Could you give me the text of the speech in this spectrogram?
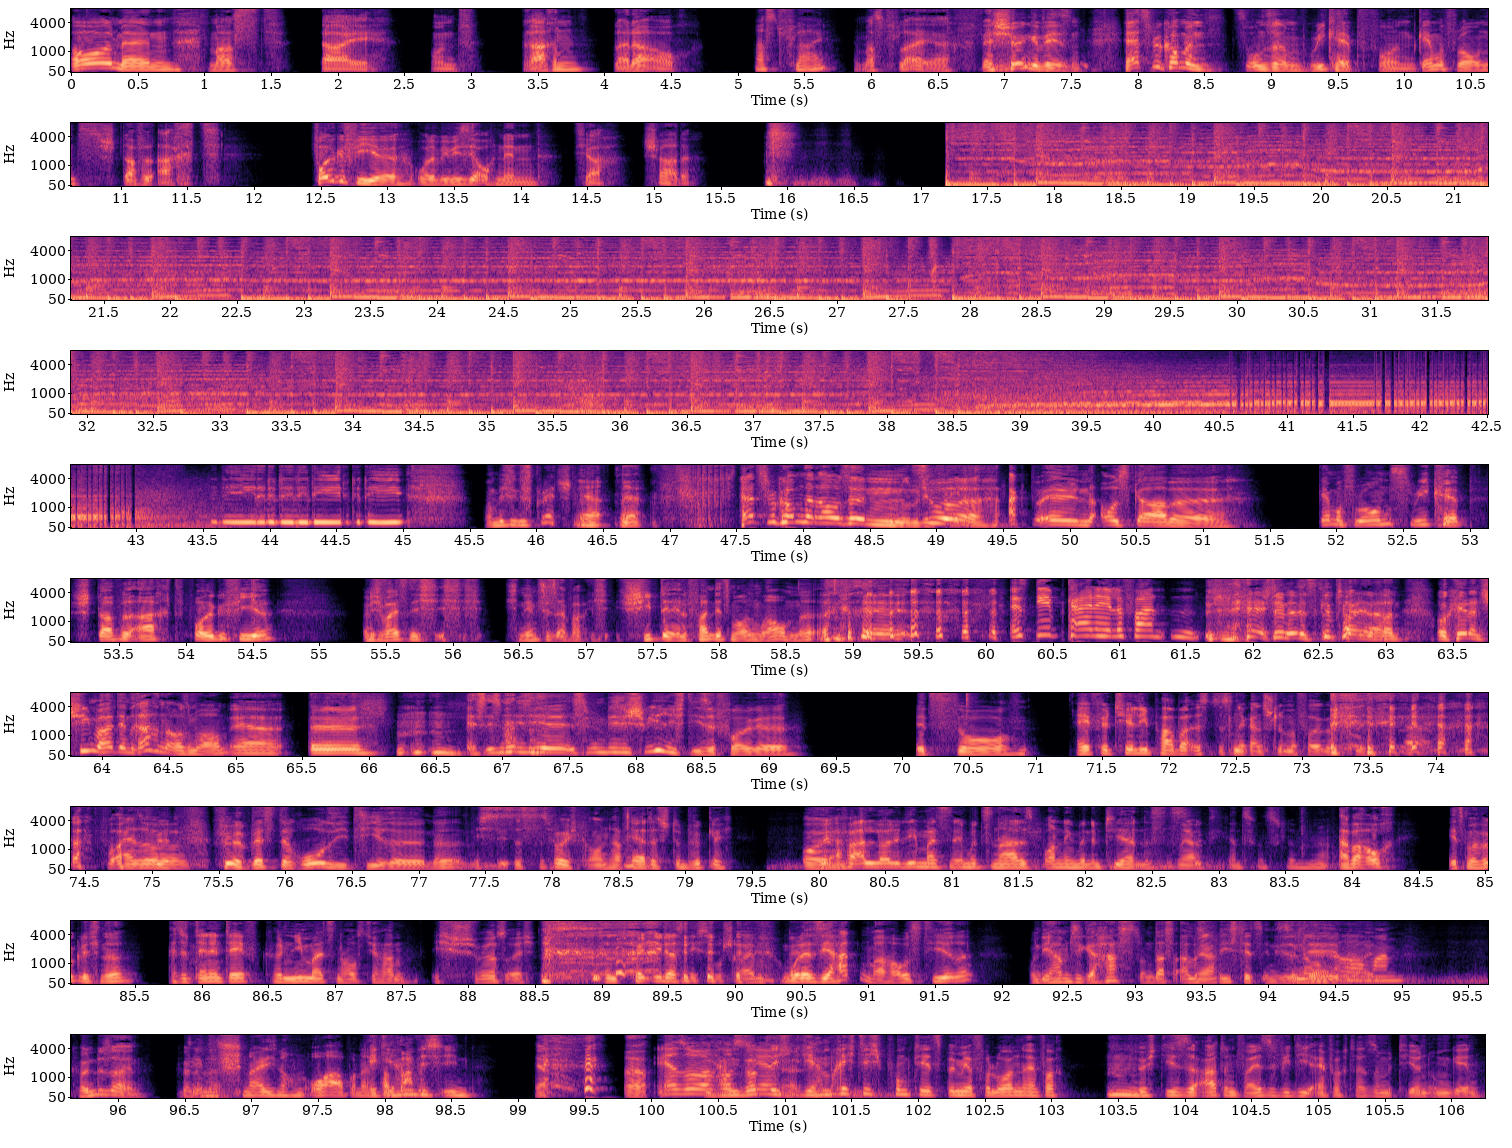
All men must die. Und Drachen leider auch. Must fly? Must fly, ja. Wäre schön gewesen. Herzlich willkommen zu unserem Recap von Game of Thrones Staffel 8. Folge 4, oder wie wir sie auch nennen. Tja, schade. Ein bisschen gescratcht. Ne? Ja, ja. Herzlich willkommen da draußen zur aktuellen Ausgabe Game of Thrones Recap Staffel 8 Folge 4. Und ich weiß nicht, ich, ich, ich nehme es jetzt einfach, ich, ich schieb den Elefant jetzt mal aus dem Raum, ne? Es gibt keine Elefanten. Stimmt, es gibt keinen Elefant. Okay, dann schieben wir halt den Drachen aus dem Raum. Ja. Äh, es ist ein, bisschen, es ist ein bisschen schwierig, diese Folge jetzt so Ey, für Tierliebhaber ist das eine ganz schlimme Folge. wirklich. vor allem Also- für, für Westerosi-Tiere, ne? Ich- das ist wirklich grauenhaft. ja, das stimmt wirklich. Und- Für, für alle Leute, die jemals ein emotionales Bonding mit dem Tier hatten, das ist Ja. wirklich ganz, ganz schlimm. Ja. aber auch, jetzt mal wirklich, ne? Also Dan und Dave können niemals ein Haustier haben. Ich schwör's euch. Sonst könnt ihr das nicht so schreiben. Oder sie hatten mal Haustiere und die haben sie gehasst und das alles Ja. fließt jetzt in diese Genau. Serie Oh rein. Mann. Könnte sein. Könnte Dem sein. schneide ich noch ein Ohr ab und dann Ey, verbann ich ihn. Ja, so Die haben wirklich, die haben richtig Punkte jetzt bei mir verloren, einfach Hm. durch diese Art und Weise, wie die einfach da so mit Tieren umgehen.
